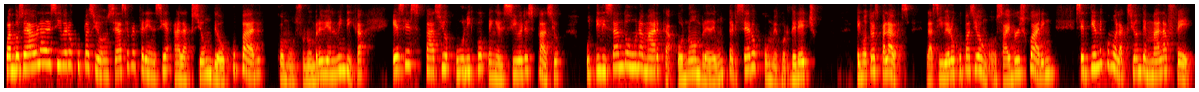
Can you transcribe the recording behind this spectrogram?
Cuando se habla de ciberocupación, se hace referencia a la acción de ocupar, como su nombre bien lo indica, ese espacio único en el ciberespacio utilizando una marca o nombre de un tercero con mejor derecho. En otras palabras, la ciberocupación o cybersquatting se entiende como la acción de mala fe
